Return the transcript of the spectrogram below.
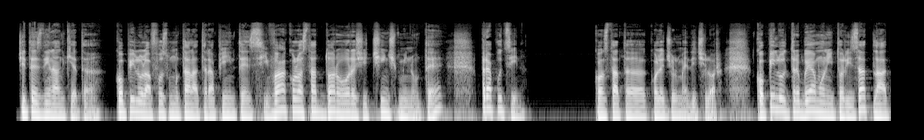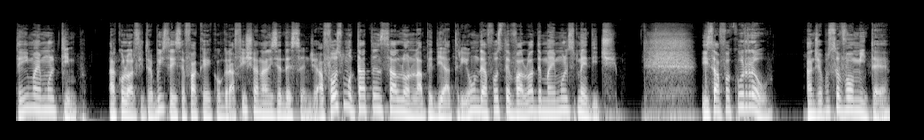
citesc din anchetă, copilul a fost mutat la terapie intensivă, acolo a stat doar o oră și 5 minute, prea puțin constată Colegiul Medicilor. Copilul trebuia monitorizat la ATI mai mult timp. Acolo ar fi trebuit să-i se facă ecografii și analize de sânge. A fost mutat în salon la pediatrie, unde a fost evaluat de mai mulți medici. I s-a făcut rău. A început să vomite.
